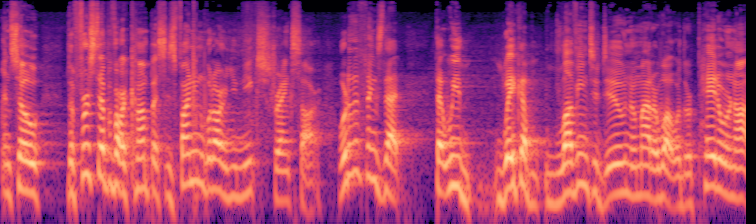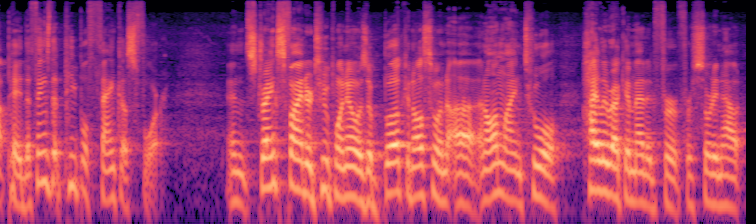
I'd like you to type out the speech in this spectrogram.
And so the first step of our compass is finding what our unique strengths are. What are the things that, that we wake up loving to do no matter what, whether we're paid or not paid, the things that people thank us for. And StrengthsFinder 2.0 is a book and also an, uh, an online tool highly recommended for, for sorting out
